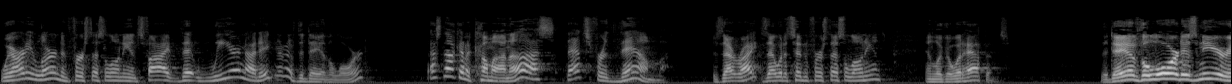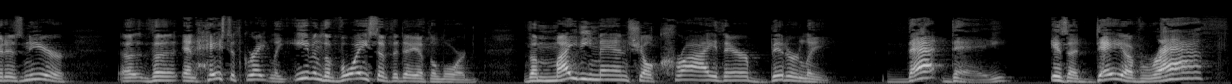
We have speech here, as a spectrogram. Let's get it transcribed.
we already learned in 1 Thessalonians 5 that we are not ignorant of the day of the Lord. That's not going to come on us, that's for them. Is that right? Is that what it said in 1 Thessalonians? And look at what happens. The day of the Lord is near, it is near, uh, the, and hasteth greatly, even the voice of the day of the Lord. The mighty man shall cry there bitterly. That day is a day of wrath,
